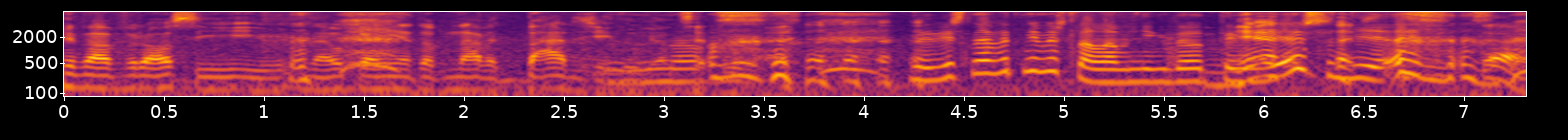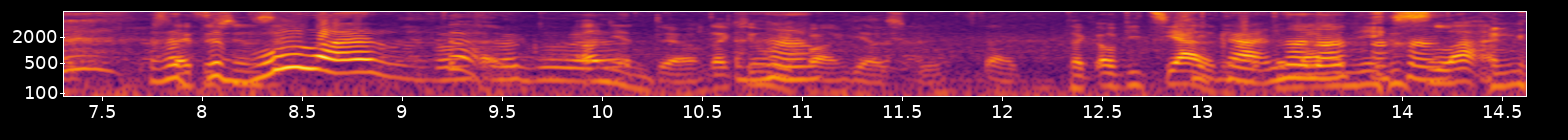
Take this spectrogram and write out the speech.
chyba w Rosji i na Ukrainie to nawet bardziej lubią No. No wiesz, nawet nie myślałam nigdy o tym, Nie? wiesz? Nie. Tak. Że Tak to się cebula Tak, w ogóle... onion dome, tak się Aha. mówi po angielsku. Tak, tak oficjalnie, Cieka- to no, no, nawet nie jest slang.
